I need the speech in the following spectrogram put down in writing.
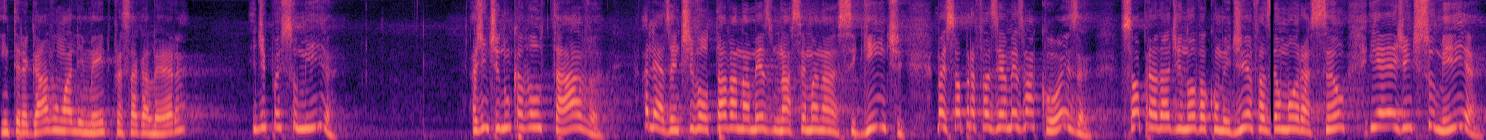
entregava um alimento para essa galera e depois sumia. A gente nunca voltava. Aliás, a gente voltava na, mesma, na semana seguinte, mas só para fazer a mesma coisa, só para dar de novo a comidinha, fazer uma oração, e aí a gente sumia.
